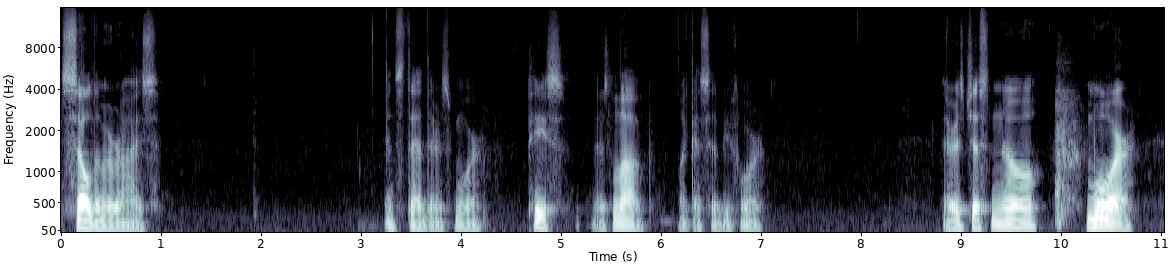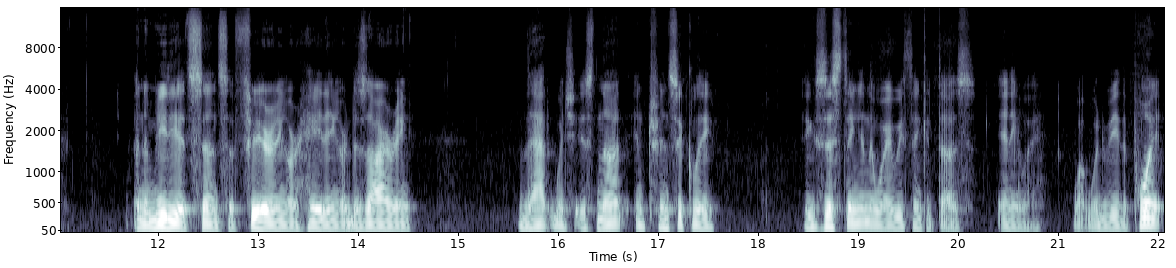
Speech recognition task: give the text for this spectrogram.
seldom arise. Instead, there's more peace, there's love, like I said before. There is just no more an immediate sense of fearing or hating or desiring that which is not intrinsically existing in the way we think it does anyway. What would be the point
